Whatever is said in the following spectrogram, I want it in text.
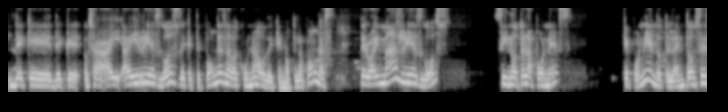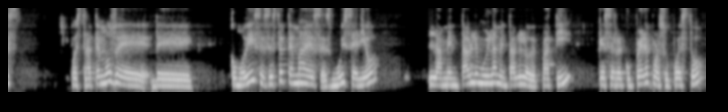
de que, de que, o sea, hay, hay riesgos de que te pongas la vacuna o de que no te la pongas, pero hay más riesgos si no te la pones que poniéndotela. Entonces, pues tratemos de, de como dices, este tema es, es muy serio lamentable, muy lamentable lo de Patty, que se recupere, por supuesto,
